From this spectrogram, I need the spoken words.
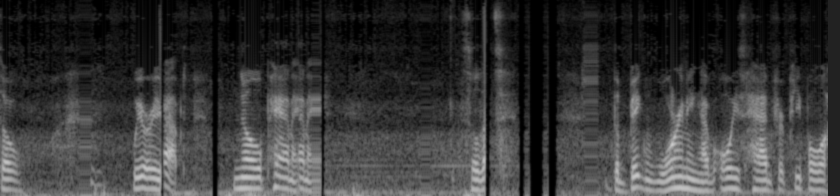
So we were trapped. No panic. The big warning I've always had for people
